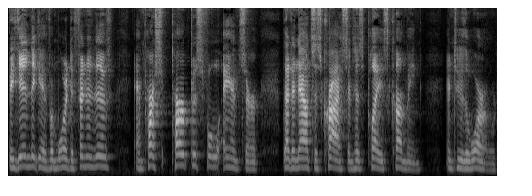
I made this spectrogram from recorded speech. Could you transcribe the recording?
begin to give a more definitive and pers- purposeful answer that announces Christ and his place coming into the world.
